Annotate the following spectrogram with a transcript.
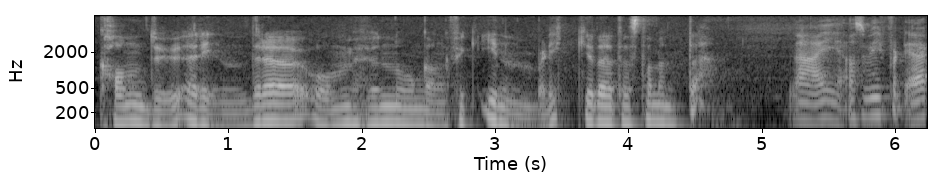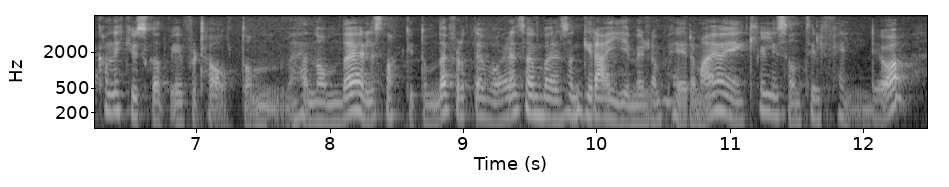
kan du erindre om hun noen gang fikk innblikk i det testamentet? Nei, altså vi, jeg kan ikke huske at vi fortalte om, henne om det, eller snakket om det. For det var en sånn, bare en sånn greie mellom Per og meg, og egentlig litt sånn tilfeldig òg.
